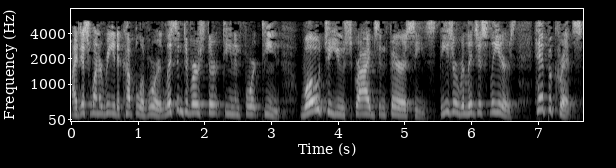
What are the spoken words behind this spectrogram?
I just want to read a couple of words. Listen to verse 13 and 14. Woe to you, scribes and Pharisees! These are religious leaders, hypocrites,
